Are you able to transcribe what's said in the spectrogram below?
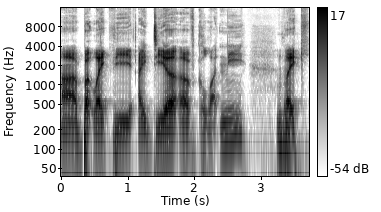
Uh, but like the idea of gluttony Mm-hmm. like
